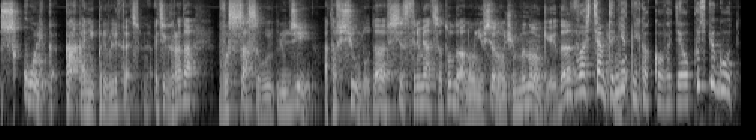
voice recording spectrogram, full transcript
сколько, как они привлекательны. Эти города высасывают людей отовсюду, да, все стремятся туда, ну не все, но очень многие, да. Властям-то вот. нет никакого дела, пусть бегут.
